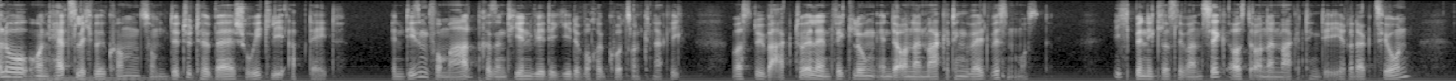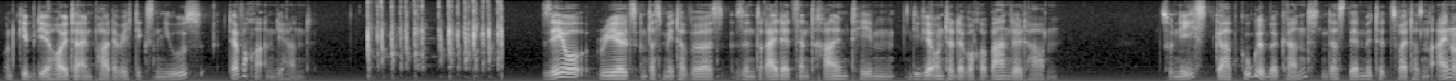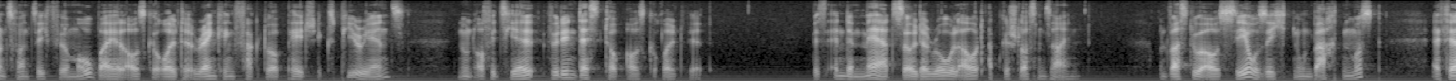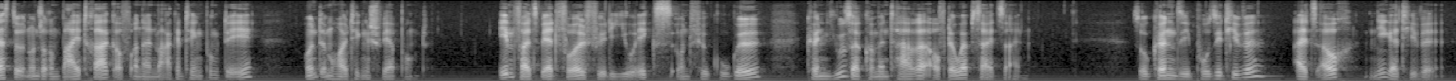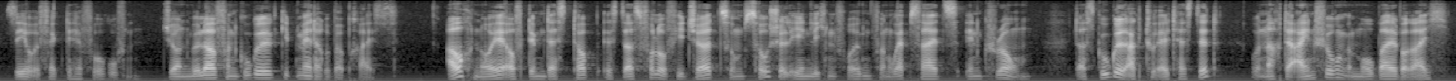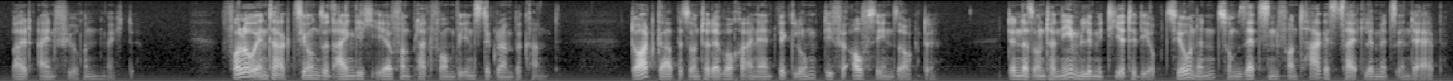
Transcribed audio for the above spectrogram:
Hallo und herzlich willkommen zum Digital Bash Weekly Update. In diesem Format präsentieren wir dir jede Woche kurz und knackig, was du über aktuelle Entwicklungen in der Online-Marketing-Welt wissen musst. Ich bin Niklas Lewandzig aus der Online-Marketing.de Redaktion und gebe dir heute ein paar der wichtigsten News der Woche an die Hand. SEO, Reels und das Metaverse sind drei der zentralen Themen, die wir unter der Woche behandelt haben. Zunächst gab Google bekannt, dass der Mitte 2021 für Mobile ausgerollte Ranking-Faktor Page Experience nun offiziell für den Desktop ausgerollt wird. Bis Ende März soll der Rollout abgeschlossen sein. Und was du aus SEO-Sicht nun beachten musst, erfährst du in unserem Beitrag auf onlinemarketing.de und im heutigen Schwerpunkt. Ebenfalls wertvoll für die UX und für Google können User-Kommentare auf der Website sein so können sie positive als auch negative SEO-Effekte hervorrufen. John Müller von Google gibt mehr darüber preis. Auch neu auf dem Desktop ist das Follow-Feature zum social-ähnlichen Folgen von Websites in Chrome, das Google aktuell testet und nach der Einführung im Mobile-Bereich bald einführen möchte. Follow-Interaktionen sind eigentlich eher von Plattformen wie Instagram bekannt. Dort gab es unter der Woche eine Entwicklung, die für Aufsehen sorgte denn das Unternehmen limitierte die Optionen zum Setzen von Tageszeitlimits in der App.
